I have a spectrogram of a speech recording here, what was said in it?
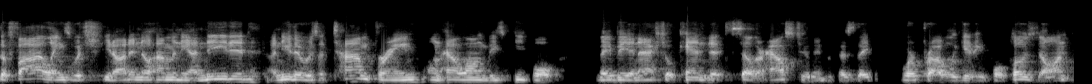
the filings, which, you know, I didn't know how many I needed. I knew there was a time frame on how long these people may be an actual candidate to sell their house to me because they were probably getting foreclosed on.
